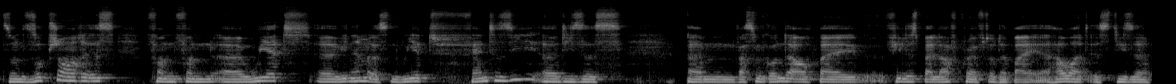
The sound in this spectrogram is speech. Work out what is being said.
so ein Subgenre ist von, von äh, Weird, äh, wie nennen wir das, ein Weird Fantasy, äh, dieses, ähm, was im Grunde auch bei vieles bei Lovecraft oder bei Howard ist, diese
